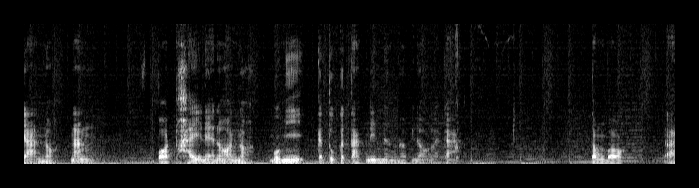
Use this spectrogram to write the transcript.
ย่านเนาะนั่งปลอดภัยแน่นอนเนาะบ่มีกระตุกกระตักนิดนึงเนาะพี่น้องล้วก็ต้องบอกอ่า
